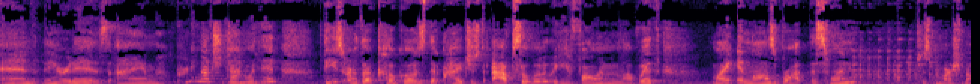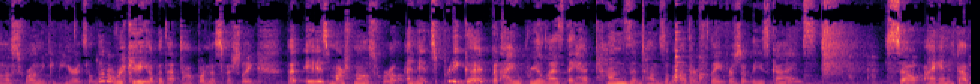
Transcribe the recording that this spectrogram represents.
And there it is. I'm pretty much done with it. These are the cocos that I just absolutely have fallen in love with. My in-laws brought this one, just marshmallow swirl, and you can hear it's a little rickety up at that top one especially, but it is marshmallow swirl and it's pretty good, but I realized they had tons and tons of other flavors of these guys. So I ended up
